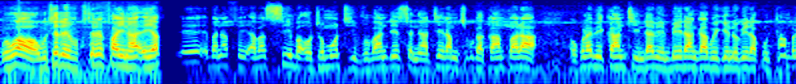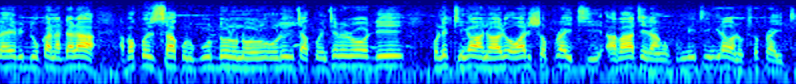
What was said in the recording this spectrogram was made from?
Weewaawo obutereevu ku terefayina eyaffe banaffe abasimba automotive bandeese ate era mu kibuga kampala okulabika nti ndaba embeera nga bwegenda obeera ku ntambula y'ebidduka naddala. Abakozesa ku luguudo luno oluyita ku entebe road connecting wano wali- owali shoprite abateranga okumitingira wano ku shoprite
